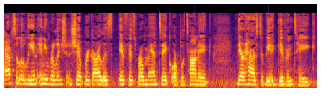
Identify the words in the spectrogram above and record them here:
absolutely in any relationship, regardless if it's romantic or platonic, there has to be a give and take.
